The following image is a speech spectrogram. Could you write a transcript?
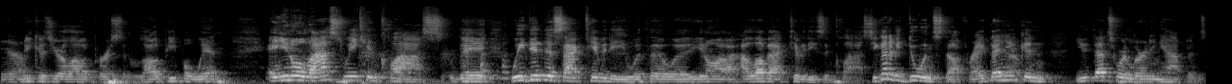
Yeah. Because you're a loud person. Loud people win. And you know, last week in class, they we did this activity with the uh, you know I, I love activities in class. You got to be doing stuff, right? Then you can you that's where learning happens.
